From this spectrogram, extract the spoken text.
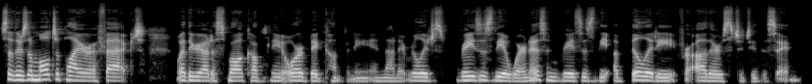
So there's a multiplier effect, whether you're at a small company or a big company, in that it really just raises the awareness and raises the ability for others to do the same.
